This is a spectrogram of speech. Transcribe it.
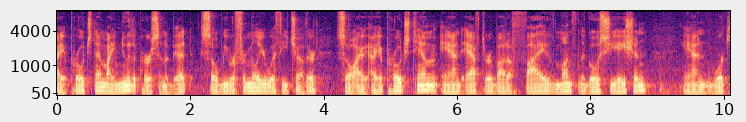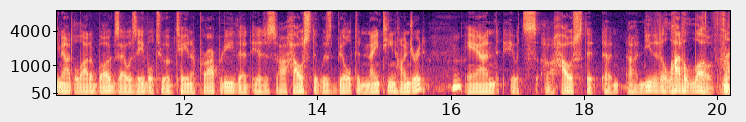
I, approached them. I knew the person a bit, so we were familiar with each other. So I, I approached him, and after about a five month negotiation and working out a lot of bugs, I was able to obtain a property that is a house that was built in 1900 and it's a house that uh, uh, needed a lot of love.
